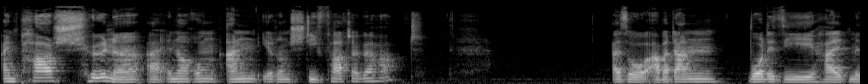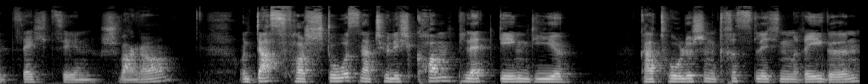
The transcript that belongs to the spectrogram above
ein paar schöne Erinnerungen an ihren Stiefvater gehabt. Also, aber dann wurde sie halt mit 16 schwanger. Und das verstoßt natürlich komplett gegen die katholischen, christlichen Regeln.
